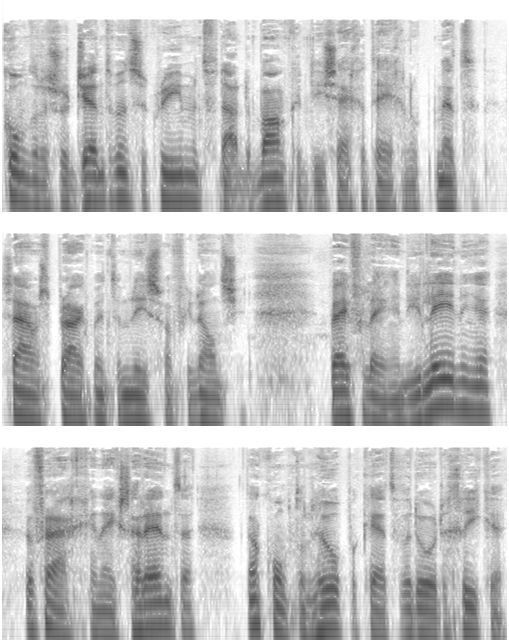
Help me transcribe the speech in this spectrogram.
komt er een soort gentleman's agreement. Nou, de banken die zeggen tegen, met samenspraak met de minister van Financiën... wij verlengen die leningen, we vragen geen extra rente. Dan komt een hulppakket waardoor de Grieken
